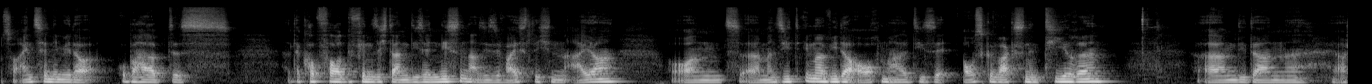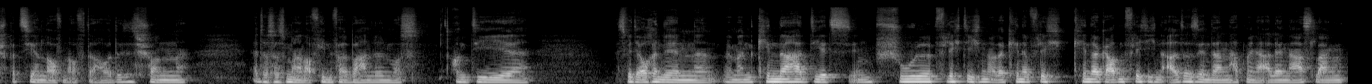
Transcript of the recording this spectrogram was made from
So ein Zentimeter oberhalb des, der Kopfhaut befinden sich dann diese Nissen, also diese weißlichen Eier. Und äh, man sieht immer wieder auch mal diese ausgewachsenen Tiere, ähm, die dann äh, ja, spazieren laufen auf der Haut. Das ist schon etwas, was man auf jeden Fall behandeln muss. Und die es wird ja auch in den, wenn man Kinder hat, die jetzt im schulpflichtigen oder Kinderpflicht, kindergartenpflichtigen Alter sind, dann hat man ja alle naslang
